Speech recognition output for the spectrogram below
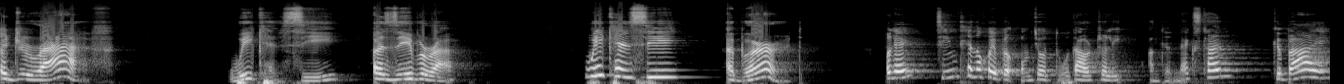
a giraffe. We can see a zebra. We can see a bird. OK，今天的绘本我们就读到这里。Until next time, goodbye.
